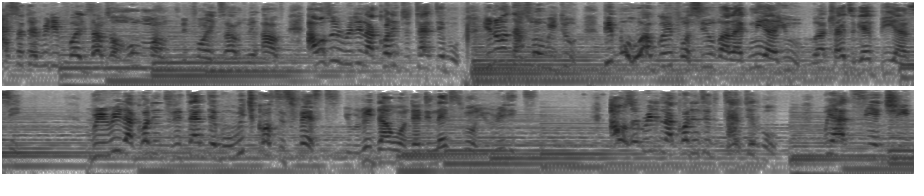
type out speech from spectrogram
I started reading for exams a whole month before exams were out. I wasn't reading according to timetable. You know, that's what we do. People who are going for silver, like me and you, who are trying to get B and C, we read according to the timetable. Which course is first? You read that one, then the next one, you read it. I wasn't reading according to the timetable. We had CHE,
